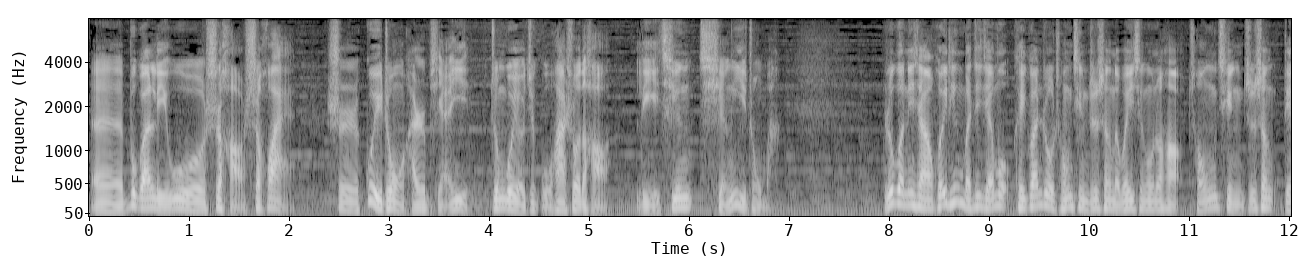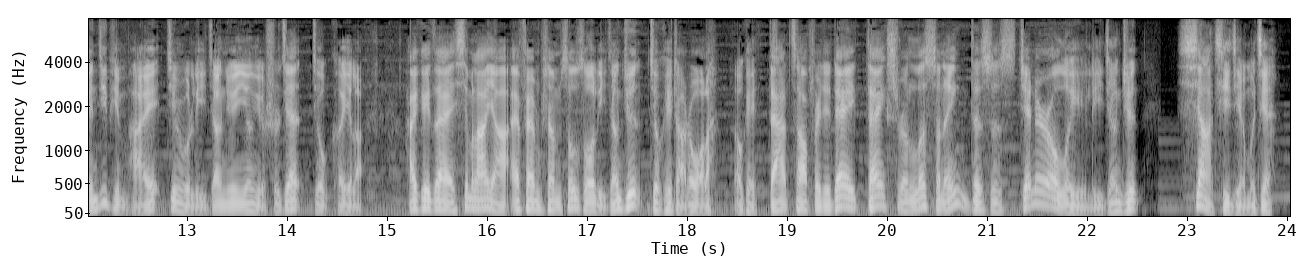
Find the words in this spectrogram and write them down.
呃，不管礼物是好是坏，是贵重还是便宜，中国有句古话说得好：“礼轻情意重嘛。”如果你想回听本期节目，可以关注重庆之声的微信公众号“重庆之声”，点击品牌进入李将军英语时间就可以了。还可以在喜马拉雅 FM 上搜索李将军，就可以找着我了。OK，that's all for today. Thanks for listening. This is Generally 李将军。下期节目见。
